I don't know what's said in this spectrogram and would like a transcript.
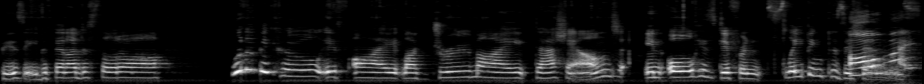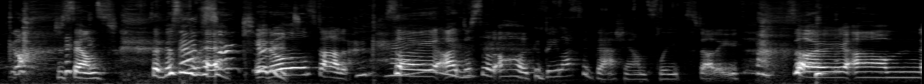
busy. But then I just thought oh wouldn't it be cool if I like drew my dachshund in all his different sleeping positions? Oh my god. Just sounds so. This is where so cute. it all started. Okay. So I just thought, oh, it could be like the dachshund sleep study. so um,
